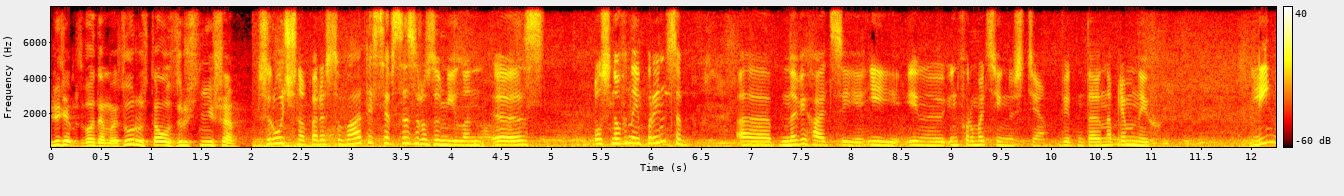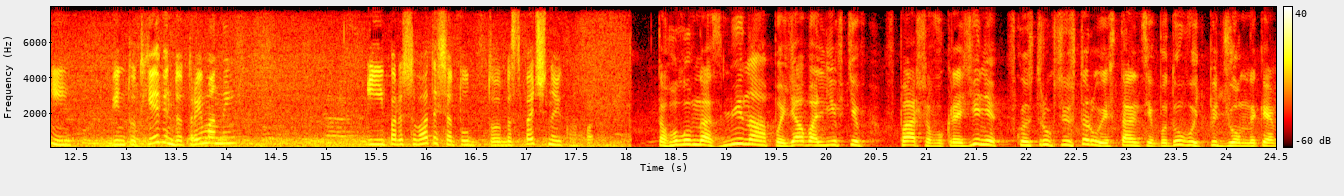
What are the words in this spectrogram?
людям з вадами зору стало зручніше. зручно пересуватися, все зрозуміло. Е, Основний принцип е, навігації і інформаційності від е, напрямних ліній він тут є, він дотриманий. І пересуватися тут безпечно і комфортно. Та головна зміна – поява ліфтів. Вперше в Україні в конструкцію старої станції вбудовують підйомники.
